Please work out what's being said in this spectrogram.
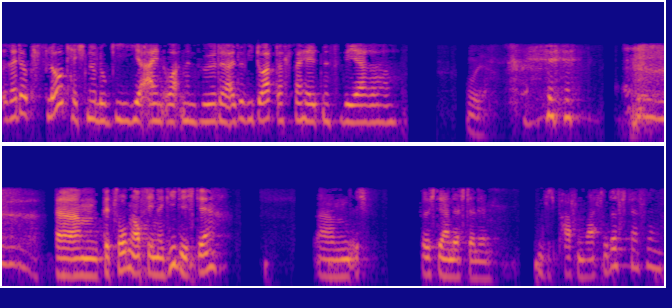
Redox-Flow-Technologie hier einordnen würde, also wie dort das Verhältnis wäre. Oh ja. ähm, bezogen auf die Energiedichte, ähm, ich fürchte an der Stelle muss ich passen. Weißt du das, Kerstin?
